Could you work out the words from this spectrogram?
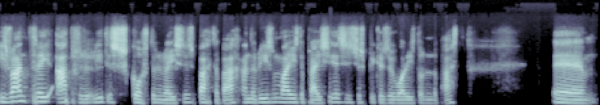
he's ran three absolutely disgusting races back to back. And the reason why he's the priciest is just because of what he's done in the past. Um,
